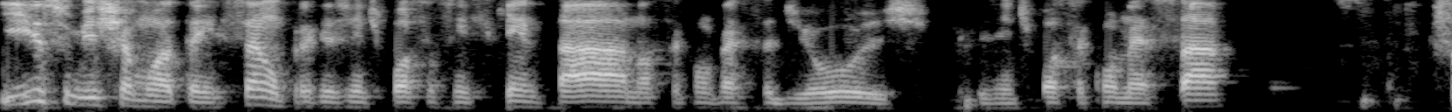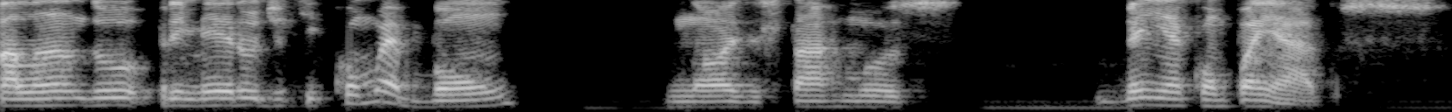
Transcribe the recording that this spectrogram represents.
E isso me chamou a atenção para que a gente possa assim, esquentar a nossa conversa de hoje, para que a gente possa começar falando primeiro de que como é bom nós estarmos bem acompanhados,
